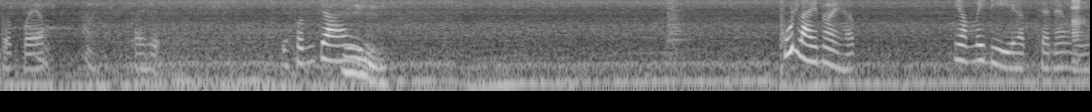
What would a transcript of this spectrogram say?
แบบแวบๆอืมไปเถอะอย่าสนใจอืมพูดอะไรหน่อยครับ ยังไม่ดีครับชแนลนี้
